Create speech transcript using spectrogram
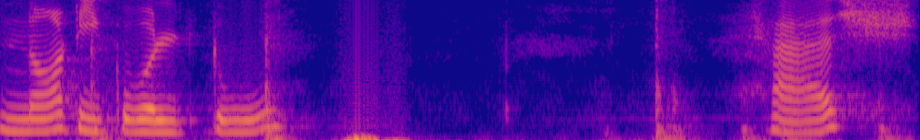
not equal to hash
